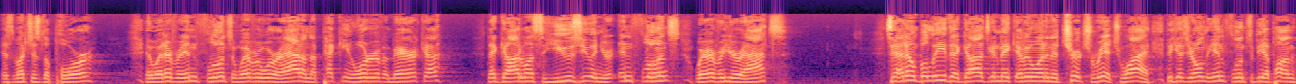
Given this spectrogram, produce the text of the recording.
as much as the poor? And whatever influence and wherever we're at on the pecking order of America, that God wants to use you and your influence wherever you're at? See, I don't believe that God's going to make everyone in the church rich. Why? Because your only influence will be upon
